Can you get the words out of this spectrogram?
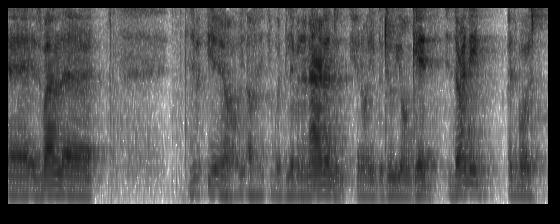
as well, uh, you know, with living in Ireland and you know you have the two young kids. Is there any, I suppose,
